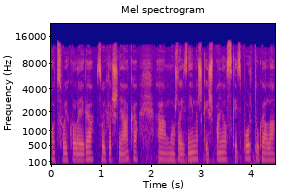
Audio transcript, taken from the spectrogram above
od svojih kolega, svojih vršnjaka, možda iz Njemačke, iz Španjolske, iz Portugala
